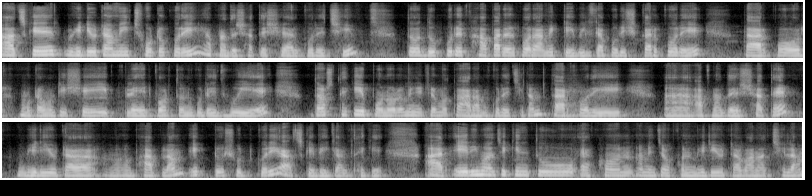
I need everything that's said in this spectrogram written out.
আজকের ভিডিওটা আমি ছোট করেই আপনাদের সাথে শেয়ার করেছি। তো দুপুরে খাবারের পর আমি টেবিলটা পরিষ্কার করে তারপর মোটামুটি সেই প্লেট বর্তনগুলি ধুয়ে দশ থেকে পনেরো মিনিটের মতো আরাম করেছিলাম। তারপরেই আপনাদের সাথে ভিডিওটা ভাবলাম একটু শ্যুট করি আজকে বিকাল থেকে। আর এরই মাঝে কিন্তু এখন আমি যখন ভিডিওটা বানাচ্ছিলাম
